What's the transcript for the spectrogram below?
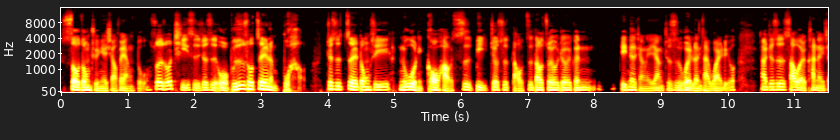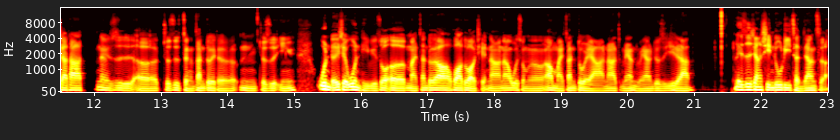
受众群也小非常多。所以说，其实就是我不是说这些人不好，就是这些东西，如果你够好，势必就是导致到最后就会跟丁特讲的一样，就是会人才外流。那就是稍微看了一下他那是呃，就是整个战队的，嗯，就是因问的一些问题，比如说呃，买战队要花多少钱啊？那为什么要买战队啊？那怎么样怎么样？就是一些。类似像心路历程这样子啊，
